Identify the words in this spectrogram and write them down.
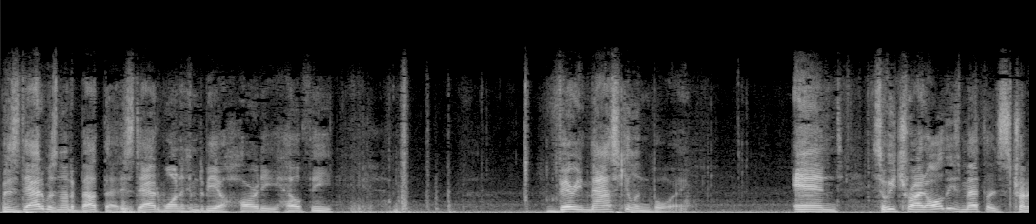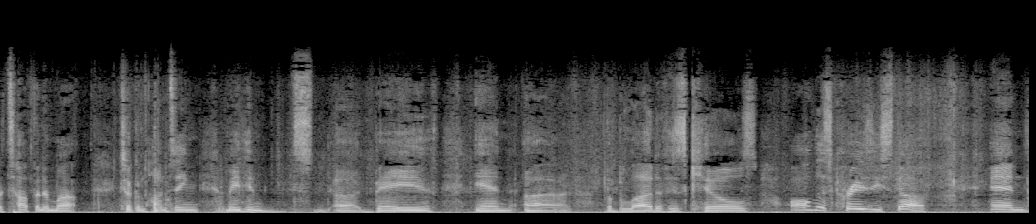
But his dad was not about that. His dad wanted him to be a hearty, healthy, very masculine boy. And so he tried all these methods to try to toughen him up. Took him hunting, made him uh, bathe in uh, the blood of his kills, all this crazy stuff. And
